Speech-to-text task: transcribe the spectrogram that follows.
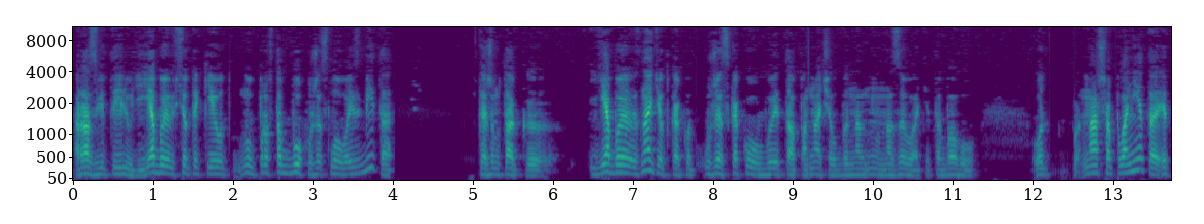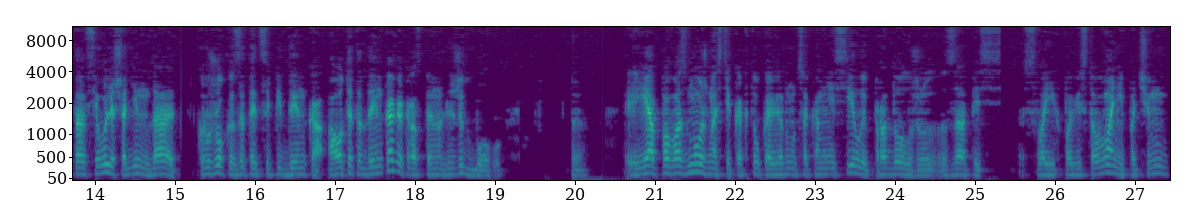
развитые люди. Я бы все-таки, вот, ну, просто бог уже слово избито, скажем так, э, я бы, знаете, вот как вот уже с какого бы этапа начал бы на, ну, называть это богов. Вот наша планета это всего лишь один, да, кружок из этой цепи ДНК, а вот эта ДНК как раз принадлежит Богу. Я по возможности, как только вернутся ко мне силы, продолжу запись своих повествований. Почему?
